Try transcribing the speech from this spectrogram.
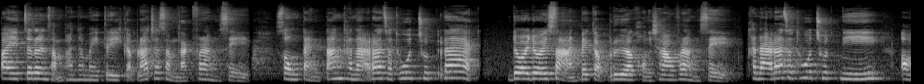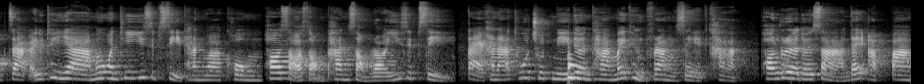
ไปเจริญสัมพันธไมตรีกับราชสำนักฝรั่งเศส ทรงแต่งตั้งคณะราชทูตชุดแรก โดยโดยสารไปกับเรือของชาวฝรั่งเศส คณะราชทูตชุดนี้ออกจากอายุทยาเมื่อวันที่ 24 ธันวาคม พศ 2224 แต่คณะทูตชุดนี้เดินทางไม่ถึงฝรั่งเศสค่ะ เพราะเรือโดยสารได้อับปาง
